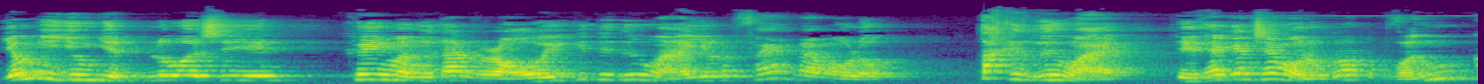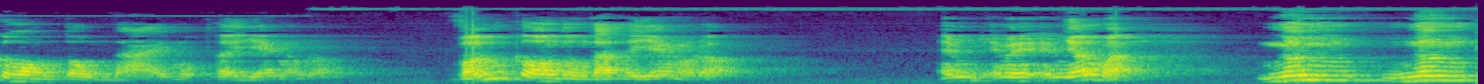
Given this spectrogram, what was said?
Giống như dung dịch luoxin khi mà người ta rọi cái tia tử ngoại vô, nó phát ra màu lục tắt cái tia ngoại thì thấy cái ánh sáng màu lục đó vẫn còn tồn tại một thời gian nào đó. Vẫn còn tồn tại thời gian nào đó. Em em em nhớ mà, ngừng ngừng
